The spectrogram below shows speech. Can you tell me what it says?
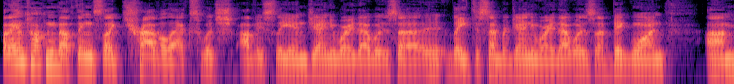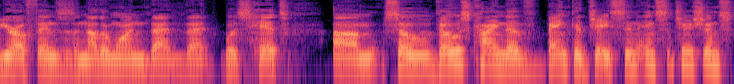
But I am talking about things like Travelex, which obviously in January that was uh, late December, January that was a big one. Um, Eurofins is another one that that was hit. Um, so those kind of bank adjacent institutions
